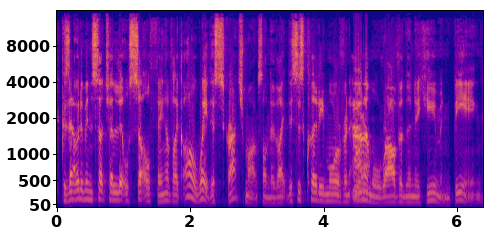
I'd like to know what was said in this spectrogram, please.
because that would have been such a little subtle thing of like oh wait there's scratch marks on there like this is clearly more of an yeah. animal rather than a human being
